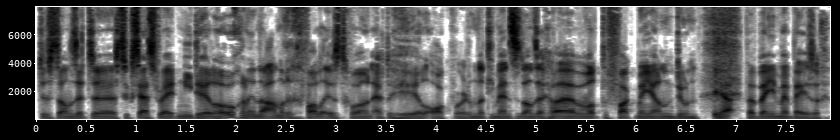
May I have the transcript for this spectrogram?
Dus dan zit de success rate niet heel hoog. En in de andere gevallen is het gewoon echt heel awkward. Omdat die mensen dan zeggen, eh, wat de fuck ben je aan het doen? Ja. Waar ben je mee bezig?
